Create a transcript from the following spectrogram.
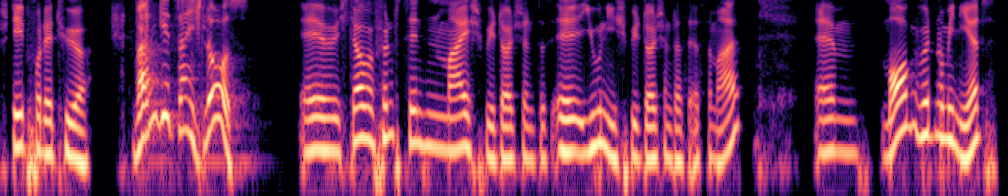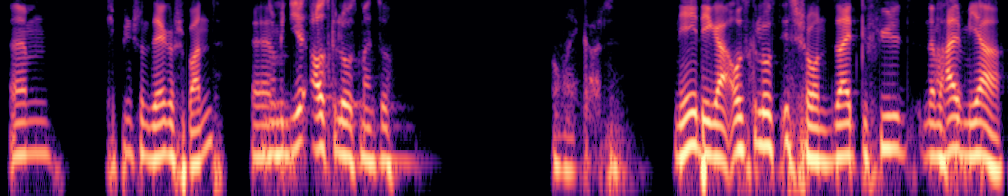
steht vor der Tür. Wann geht's eigentlich los? Ich glaube, 15. Mai spielt Deutschland das, äh, Juni spielt Deutschland das erste Mal. Ähm, morgen wird nominiert. Ähm, ich bin schon sehr gespannt. Ähm, Nominiert, ausgelost, meinst du? Oh mein Gott. Nee, Digga, ausgelost ist schon seit gefühlt einem Ach so. halben Jahr.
